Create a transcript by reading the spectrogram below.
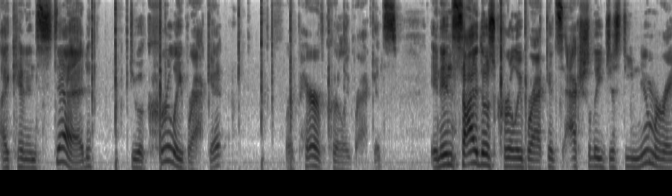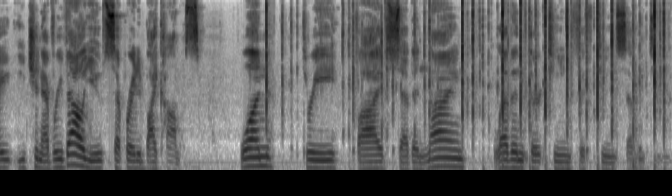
I can instead do a curly bracket or a pair of curly brackets. And inside those curly brackets, actually just enumerate each and every value separated by commas. 1, 3, 5, 7, 9, 11, 13, 15, 17,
